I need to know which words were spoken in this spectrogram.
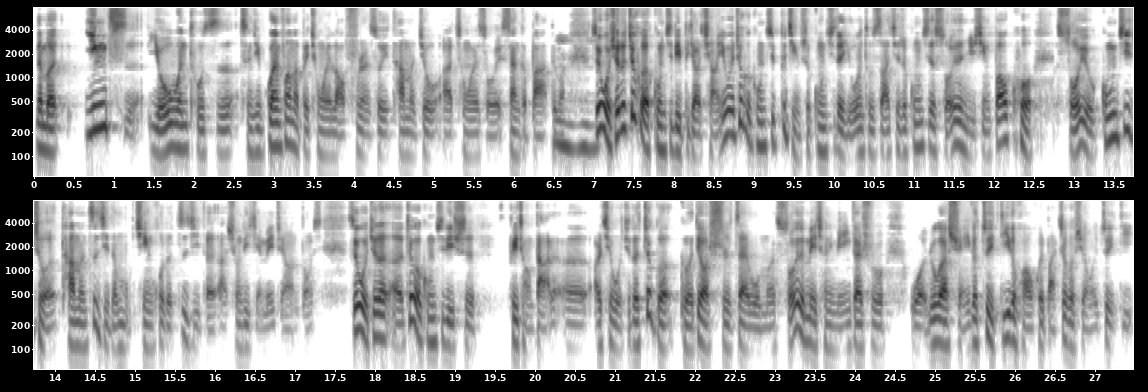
那么因此，尤文图斯曾经官方的被称为老妇人，所以他们就啊称为所谓三个八，对吧？所以我觉得这个攻击力比较强，因为这个攻击不仅是攻击的尤文图斯，而且是攻击的所有的女性，包括所有攻击者他们自己的母亲或者自己的啊兄弟姐妹这样的东西。所以我觉得呃这个攻击力是。非常大的，呃，而且我觉得这个格调是在我们所有的魅城里面，应该说，我如果要选一个最低的话，我会把这个选为最低，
